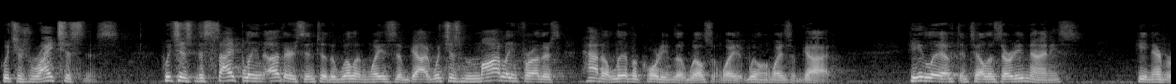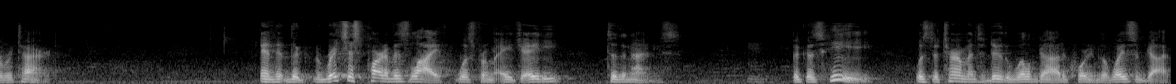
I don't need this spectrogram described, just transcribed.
which is righteousness, which is discipling others into the will and ways of God, which is modeling for others how to live according to the wills and way, will and ways of God. He lived until his early 90s. He never retired. And the richest part of his life was from age 80 to the 90s. Because he was determined to do the will of God according to the ways of God,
